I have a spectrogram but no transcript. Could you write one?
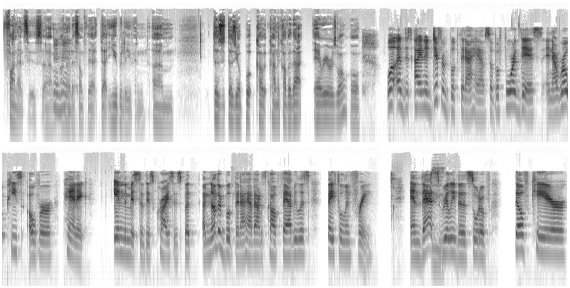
finances. Um, I know that's something that, that you believe in. Um, does does your book co- kind of cover that area as well, or Well, in a different book that I have, so before this, and I wrote Peace Over Panic in the midst of this crisis, but another book that I have out is called Fabulous, Faithful, and Free. And that's really the sort of self care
